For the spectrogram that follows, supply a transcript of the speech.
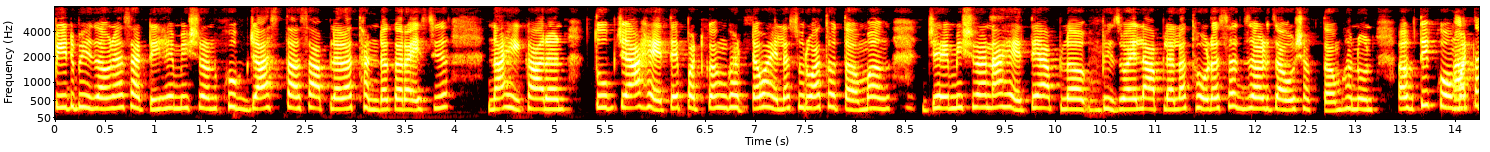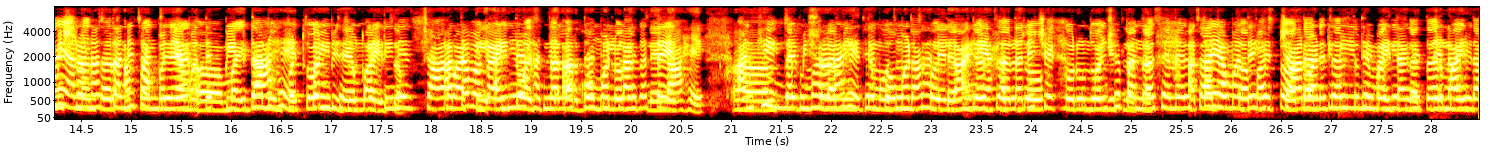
पीठ भिजवण्यासाठी हे मिश्रण खूप जास्त असं आपल्याला थंड करायचे नाही. कारण तूप जे आहे ते पटकन घट्ट व्हायला सुरुवात होतं. मग जे मिश्रण आहे ते आपलं भिजवायला आपल्याला थोडंसं जड जाऊ शकतं. म्हणून अगदी कोमट मिश्रण असतानाच आपण यामध्ये पीठ घालून पटकन इथे भिजवून घ्यायचं. आता बघा इथे हाताला कोमट लागत आहे. आणखी एकदा मिश्रण आहे ते कोमट झालेलं आहे. म्हणजे हाताने check करून दोनशे बघितलं आता यामध्ये चार त्याने वाटी जर तुम्ही मैदा बघितलं तर. मैदा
